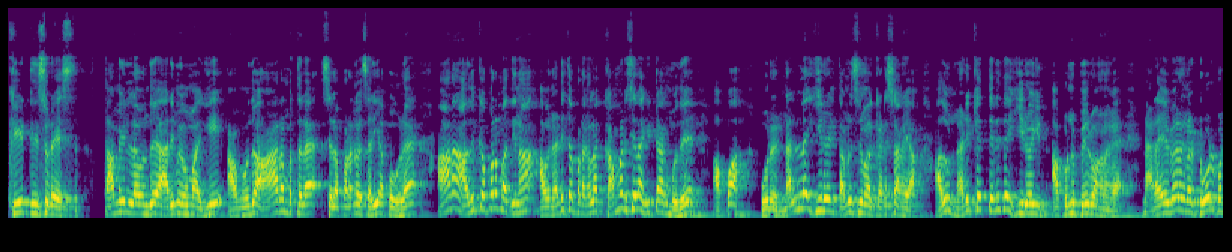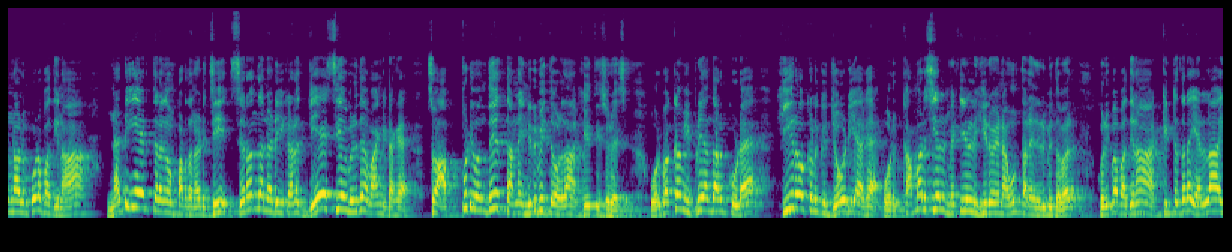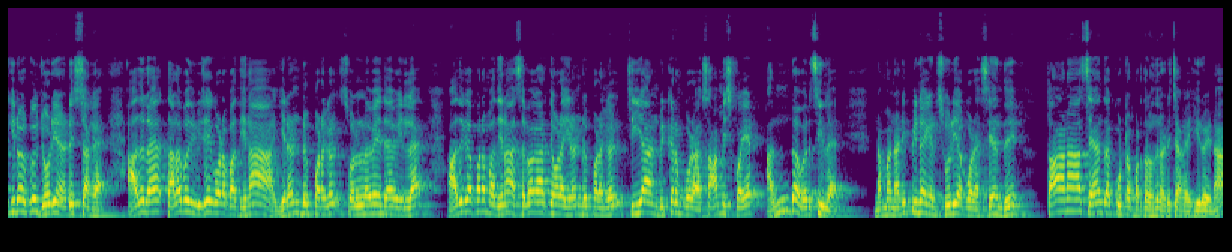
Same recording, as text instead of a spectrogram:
கீர்த்தி சுரேஷ் தமிழில் வந்து அறிமுகமாகி அவங்க வந்து ஆரம்பத்தில் சில படங்கள் சரியாக போகல. ஆனால் அதுக்கப்புறம் பார்த்தீங்கன்னா அவர் நடித்த படங்கள்லாம் கமர்ஷியலாக ஹிட் ஆகும்போது அப்பா ஒரு நல்ல ஹீரோயின் தமிழ் சினிமா கிடைச்சாங்கயா அதுவும் நடிக்க தெரிந்த ஹீரோயின் அப்படின்னு பேர் வாங்கினாங்க. நிறைய பேர் எங்களை ட்ரோல் பண்ணாலும் கூட பார்த்தீங்கன்னா நடிகர் திலகம் படத்தை நடித்து சிறந்த நடிகைக்கான தேசிய விருதை வாங்கிட்டாங்க. ஸோ அப்படி வந்து தன்னை நிரூபித்தவர் தான் கீர்த்தி சுரேஷ். ஒரு பக்கம் இப்படியா இருந்தாலும் கூட ஹீரோக்களுக்கு ஜோடியாக ஒரு கமர்ஷியல் மெட்டீரியல் ஹீரோயினாகவும் தன்னை நிரூபித்தவர். குறிப்பாக பார்த்தீங்கன்னா கிட்டத்தட்ட எல்லா ஹீரோக்களும் ஜோடியாக நடிச்சிட்டாங்க. அதில் தளபதி விஜய் கூட பார்த்தீங்கன்னா இரண்டு படங்கள் சொல்லவே தேவையில்லை. அதுக்கப்புறம் பார்த்தீங்கன்னா சிவகார்த்தியோட இரண்டு படங்கள் சியான் விக்ரம் கூட சாமி ஸ்கொயர் அந்த வரிசையில் நம்ம நடிப்பினகன் சூர்யா கூட சேர்ந்து தானாக சேர்ந்த கூட்டம் படத்தில் வந்து நடித்தாங்க ஹீரோயினா.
